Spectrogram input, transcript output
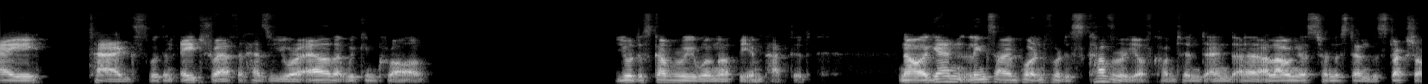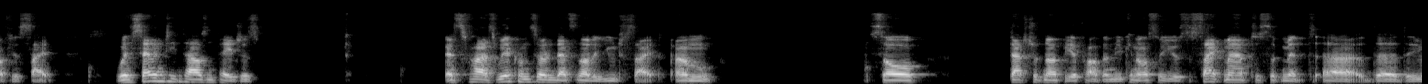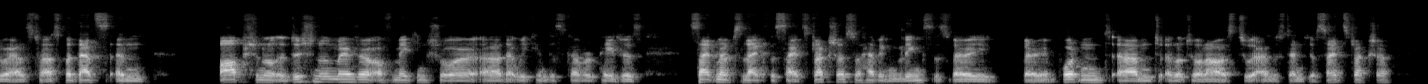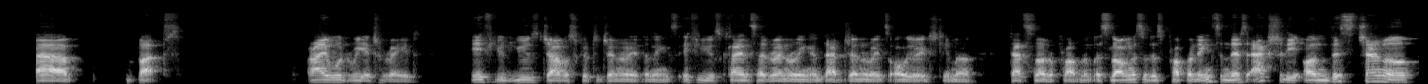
a tags with an href that has a URL that we can crawl, your discovery will not be impacted. Now, again, links are important for discovery of content and uh, allowing us to understand the structure of your site. With 17,000 pages, as far as we're concerned, that's not a huge site. Um, so that should not be a problem. You can also use the sitemap to submit uh, the, the URLs to us, but that's an optional additional measure of making sure uh, that we can discover pages Sitemaps lack the site structure, so having links is very, very important um, to, to allow us to understand your site structure. Uh, but I would reiterate, if you use JavaScript to generate the links, if you use client-side rendering and that generates all your HTML, that's not a problem, as long as it is proper links. And there's actually on this channel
